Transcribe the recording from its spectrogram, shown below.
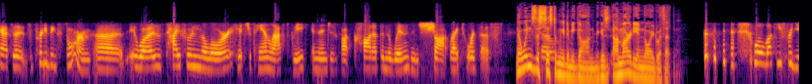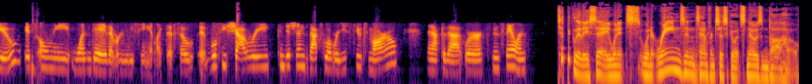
Yeah, it's a, it's a pretty big storm. Uh, it was Typhoon Melor. It hit Japan last week and then just got caught up in the winds and shot right towards us. Now, when's the so, system going to be gone? Because I'm already annoyed with it. well, lucky for you, it's only one day that we're going to be seeing it like this. So it, we'll see showery conditions back to what we're used to tomorrow. And after that, we're smooth sailing. Typically, they say when it's when it rains in San Francisco, it snows in Tahoe.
